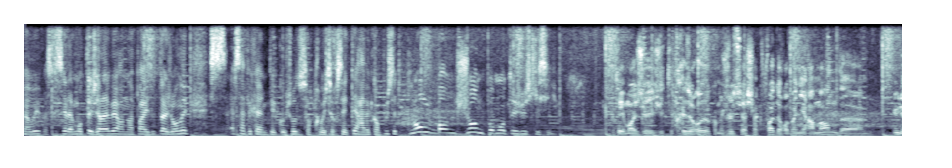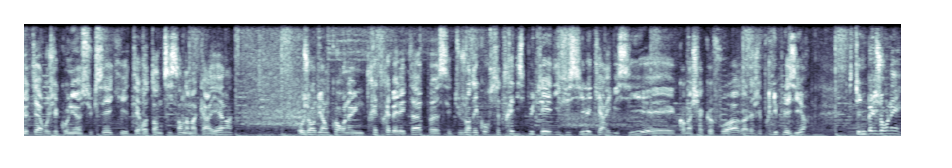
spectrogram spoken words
Ah oui, parce que c'est la montée Jalabert, on en a parlé toute la journée. Ça, ça fait quand même quelque chose de se retrouver sur ces terres avec en plus cette longue bande jaune pour monter jusqu'ici. Moi j'étais très heureux, comme je le suis à chaque fois, de revenir à Mende, euh, une terre où j'ai connu un succès qui était retentissant dans ma carrière. Aujourd'hui encore, on a une très très belle étape. C'est toujours des courses très disputées et difficiles qui arrivent ici. Et comme à chaque fois, voilà, j'ai pris du plaisir. C'était une belle journée.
